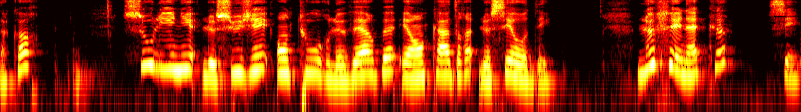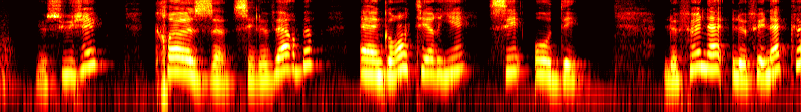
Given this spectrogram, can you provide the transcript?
d'accord Souligne le sujet, entoure le verbe et encadre le COD. Le fennec, c'est le sujet. Creuse, c'est le verbe. Un grand terrier, c'est OD. Le fennec, le fennec euh,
